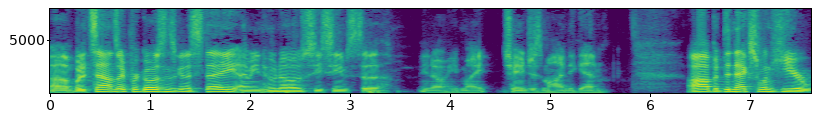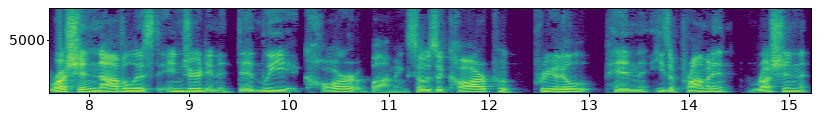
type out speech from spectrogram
Uh, but it sounds like Prigozhin's going to stay. I mean, who knows? He seems to, you know, he might change his mind again. Uh, but the next one here Russian novelist injured in a deadly car bombing. So, Zakhar Prilepin, he's a prominent Russian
